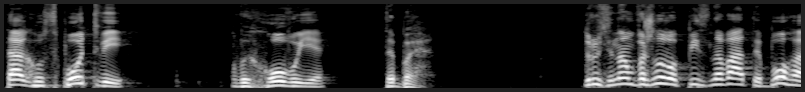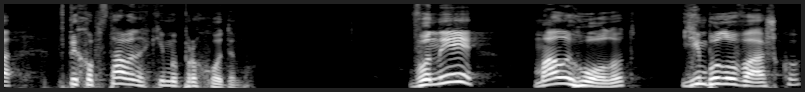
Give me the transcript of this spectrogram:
так Господь твій виховує тебе. Друзі, нам важливо пізнавати Бога в тих обставинах, які ми проходимо. Вони мали голод, їм було важко.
